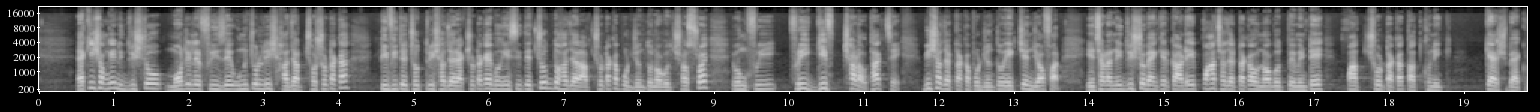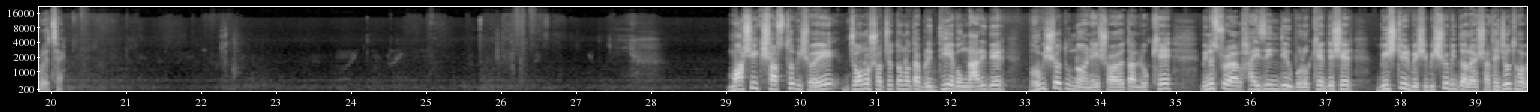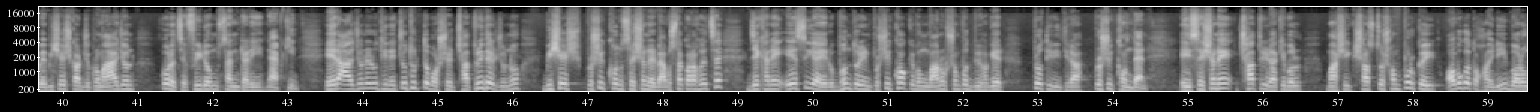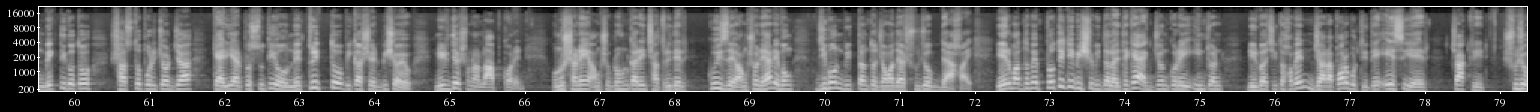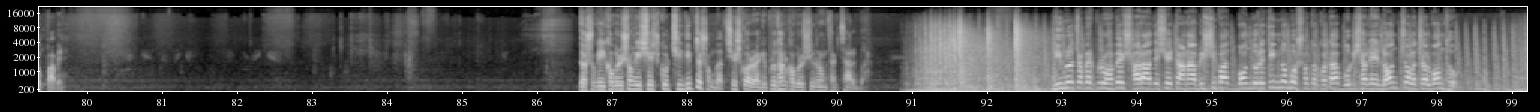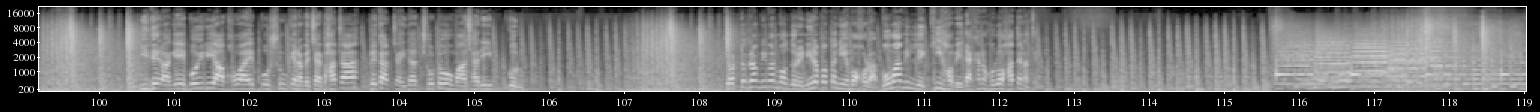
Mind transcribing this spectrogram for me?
একই সঙ্গে নির্দিষ্ট মডেলের ফ্রিজে উনচল্লিশ হাজার ছশো টাকা, টিভিতে ছত্রিশ হাজার একশো টাকা এবং এসিতে চোদ্দ হাজার আটশো টাকা পর্যন্ত নগদ সাশ্রয় এবং ফ্রি ফ্রি গিফট ছাড়াও থাকছে বিশ হাজার টাকা পর্যন্ত এক্সচেঞ্জ অফার। এছাড়া নির্দিষ্ট ব্যাংকের কার্ডে পাঁচ হাজার টাকা ও নগদ পেমেন্টে পাঁচশো টাকা তাৎক্ষণিক ক্যাশব্যাক রয়েছে। মাসিক স্বাস্থ্য বিষয়ে জনসচেতনতা বৃদ্ধি এবং নারীদের ভবিষ্যৎ উন্নয়নে সহায়তার লক্ষ্যে মিনিস্ট্রাল হাইজিন ডে উপলক্ষে দেশের বিশটির বেশি বিশ্ববিদ্যালয়ের সাথে যৌথভাবে বিশেষ কার্যক্রম আয়োজন করেছে ফ্রিডম স্যানিটারি ন্যাপকিন। এর আয়োজনের অধীনে চতুর্থ বর্ষের ছাত্রীদের জন্য বিশেষ প্রশিক্ষণ সেশনের ব্যবস্থা করা হয়েছে, যেখানে এসিআই এর অভ্যন্তরীণ প্রশিক্ষক এবং মানব সম্পদ বিভাগের প্রতিনিধিরা প্রশিক্ষণ দেন। এই সেশনে ছাত্রীরা কেবল মাসিক স্বাস্থ্য সম্পর্কেই অবগত হয়নি, বরং ব্যক্তিগত স্বাস্থ্য পরিচর্যা, ক্যারিয়ার প্রস্তুতি ও নেতৃত্ব বিকাশের বিষয়েও নির্দেশনা লাভ করেন। অনুষ্ঠানে অংশগ্রহণকারী ছাত্রীদের কুইজে অংশ নেয়ার এবং জীবন বৃত্তান্ত জমা দেওয়ার সুযোগ দেওয়া হয়। এর মাধ্যমে প্রতিটি বিশ্ববিদ্যালয় থেকে একজন করে ইন্টার্ন নির্বাচিত হবেন, যারা পরবর্তীতে এসিএ এর চাকরির সুযোগ পাবেন। দর্শক, এই খবরের সঙ্গে শেষ করছি। দীপ্ত সংবাদ শেষ করার আগে প্রধান খবরের শিরোনাম থাকছে আরেকবার। নিম্নচাপের প্রভাবে সারা দেশে টানা বৃষ্টিপাত, বন্দরে তিন নম্বর সতর্কতা, বরিশালে লঞ্চ চলাচল বন্ধ। ঈদের আগে বৈরী আবহাওয়ায় পশু কেনাবেচায় ভাটা, ক্রেতার চাহিদা ছোট ও মাঝারি গরু। চট্টগ্রাম বিমানবন্দরে নিরাপত্তা নিয়ে মহড়া, বোমা মিললে কি হবে দেখানো হলো হাতে নাতে।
